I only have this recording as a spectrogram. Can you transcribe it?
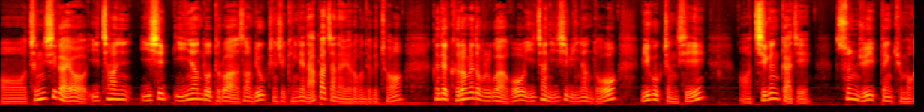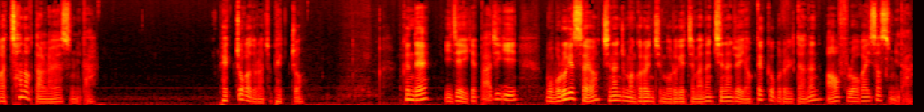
어, 증시가요. 2022년도 들어와서 미국 증시 굉장히 나빴잖아요, 여러분들. 그렇죠? 근데 그럼에도 불구하고 2022년도 미국 증시 어, 지금까지 순유입된 규모가 천억 달러였습니다. 100조가 들어왔죠. 100조. 근데 이제 이게 빠지기 뭐 모르겠어요. 지난주만 그런지 모르겠지만은 지난주에 역대급으로 일단은 아웃플로우가 있었습니다.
